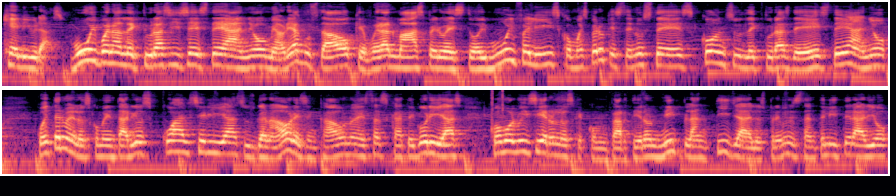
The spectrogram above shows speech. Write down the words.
qué librazo. Muy buenas lecturas hice este año, me habría gustado que fueran más, pero estoy muy feliz, como espero que estén ustedes con sus lecturas de este año. Cuéntenme en los comentarios cuál sería sus ganadores en cada una de estas categorías, como lo hicieron los que compartieron mi plantilla de los premios Estante Literario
